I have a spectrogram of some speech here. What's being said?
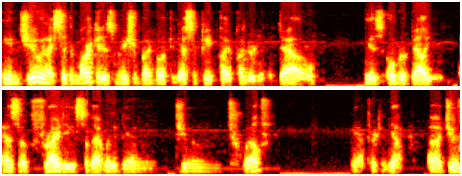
in June, I said the market is measured by both the S&P 500 and the Dow is overvalued as of Friday. So that would have been June 12th. Yeah, 13, yeah uh, June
